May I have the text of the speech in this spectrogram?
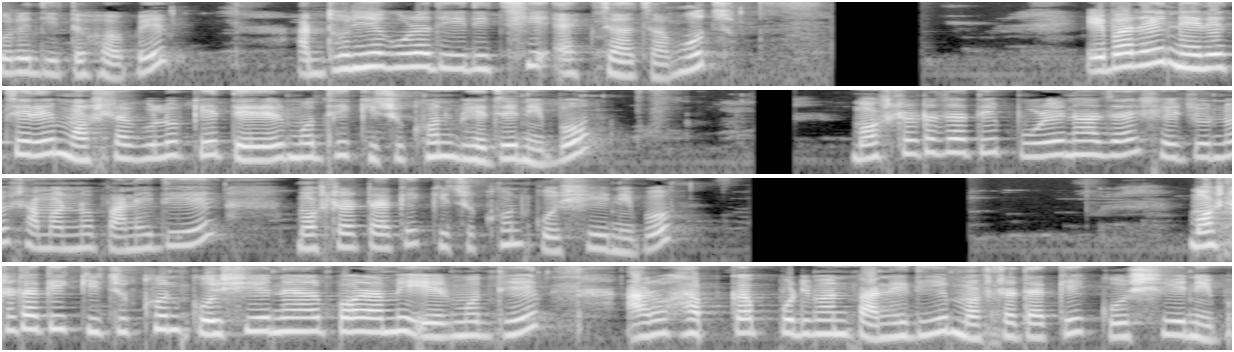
করে দিতে হবে। আর ধনিয়া গুঁড়া দিয়ে দিচ্ছি এক চা চামচ। এবারে নেড়ে চেড়ে মশলাগুলোকে তেলের মধ্যে কিছুক্ষণ ভেজে নিব। মশলাটা যাতে পুড়ে না যায় সেই জন্য সামান্য পানি দিয়ে মশলাটাকে কিছুক্ষণ কষিয়ে নিব। মশলাটাকে কিছুক্ষণ কষিয়ে নেওয়ার পর আমি এর মধ্যে আরও হাফ কাপ পরিমাণ পানি দিয়ে মশলাটাকে কষিয়ে নিব।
